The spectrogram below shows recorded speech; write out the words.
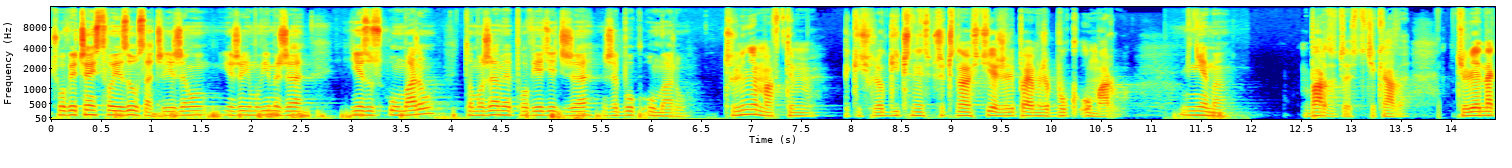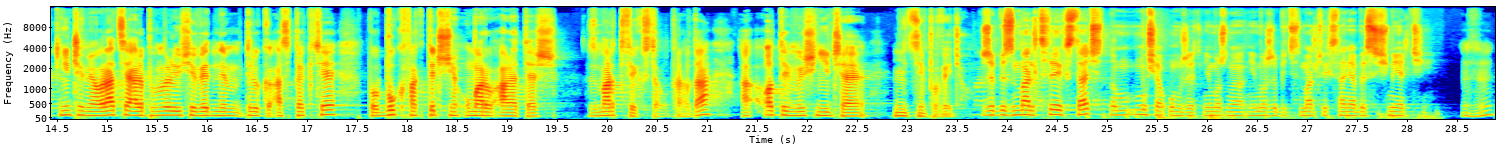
człowieczeństwo Jezusa. Czyli jeżeli, jeżeli mówimy, że Jezus umarł, to możemy powiedzieć, że, że Bóg umarł. Czyli nie ma w tym jakiejś logicznej sprzeczności, jeżeli powiem, że Bóg umarł. Nie ma. Bardzo to jest ciekawe. Czyli jednak Nietzsche miał rację, ale pomylił się w jednym tylko aspekcie, bo Bóg faktycznie umarł, ale też zmartwychwstał, prawda? A o tym już Nietzsche nic nie powiedział. Żeby zmartwychwstać, no musiał umrzeć. Nie, można, nie może być zmartwychwstania bez śmierci. Mhm.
